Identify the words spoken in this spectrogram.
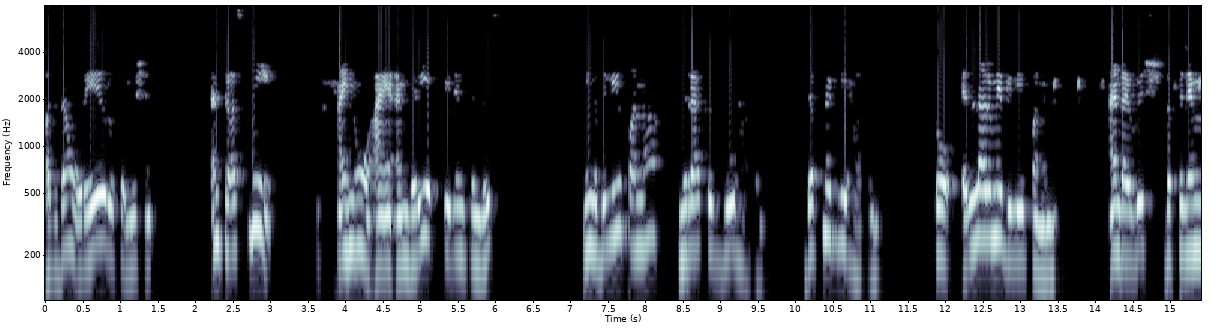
அதுதான் ஒரே ஒரு solution and trust me I know I I'm very experience in this நீங்க பிலீவ் பண்ணா miracle do happen definitely happen so எல்லாருமே பிலீவ் பண்ணுங்க. And I wish the film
